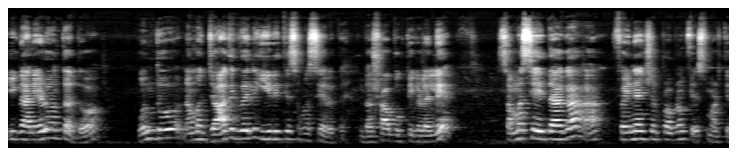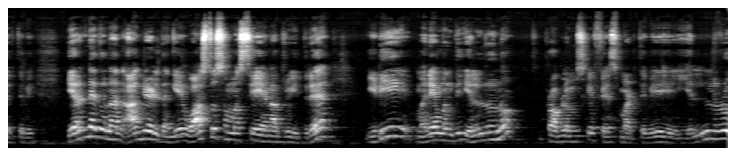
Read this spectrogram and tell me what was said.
ಈಗ ನಾನು ಹೇಳುವಂಥದ್ದು, ಒಂದು ನಮ್ಮ ಜಾತಕದಲ್ಲಿ ಈ ರೀತಿ ಸಮಸ್ಯೆ ಇರುತ್ತೆ. ದಶಾಭುಕ್ತಿಗಳಲ್ಲಿ ಸಮಸ್ಯೆ ಇದ್ದಾಗ ಫೈನಾನ್ಷಿಯಲ್ ಪ್ರಾಬ್ಲಮ್ ಫೇಸ್ ಮಾಡ್ತಿರ್ತೀವಿ. ಎರಡನೇದು ನಾನು ಆಗ್ಲೇ ಹೇಳ್ದಂಗೆ ವಾಸ್ತು ಸಮಸ್ಯೆ ಏನಾದರೂ ಇದ್ದರೆ ಇಡೀ ಮನೆ ಮಂದಿ ಎಲ್ಲರೂ ಪ್ರಾಬ್ಲಮ್ಸ್ಗೆ ಫೇಸ್ ಮಾಡ್ತೀವಿ. ಎಲ್ಲರೂ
